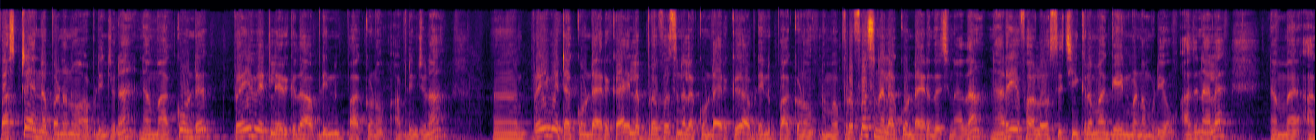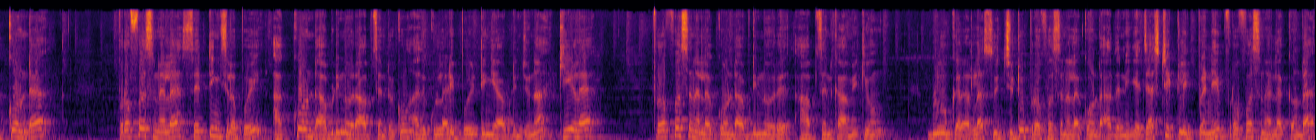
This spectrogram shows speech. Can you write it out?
ஃபஸ்ட்டாக என்ன பண்ணணும் அப்படின்னு சொன்னால் நம்ம அக்கௌண்ட்டு ப்ரைவேட்டில் இருக்குதா அப்படின்னு பார்க்கணும். அப்படின்னு சொன்னால் ப்ரைவேட் அக்கௌண்ட்டாக இருக்கா இல்லை ப்ரொஃபஷனல் அக்கௌண்ட்டாக இருக்குது அப்படின்னு பார்க்கணும். நம்ம ப்ரொஃபஷனல் அக்கௌண்ட்டாக இருந்துச்சுன்னா தான் நிறைய ஃபாலோவர்ஸ் சீக்கிரமாக கெயின் பண்ண முடியும். அதனால் நம்ம அக்கௌண்ட்டை ப்ரொஃபஷனலாக செட்டிங்ஸில் போய் அக்கௌண்ட் அப்படின்னு ஒரு ஆப்ஷன் இருக்கும். அதுக்குள்ளாடி போயிட்டீங்க அப்படின்னு சொன்னால் கீழே ப்ரொஃபஷனல் அக்கௌண்ட் அப்படின்னு ஒரு ஆப்ஷன் காமிக்கும். ப்ளூ கலரில் சுவிட்ச் டு ப்ரொஃபஷனல் அக்கௌண்ட் அதை நீங்கள் ஜஸ்ட் கிளிக் பண்ணி ப்ரொஃபஷனல் அக்கௌண்ட்டாக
